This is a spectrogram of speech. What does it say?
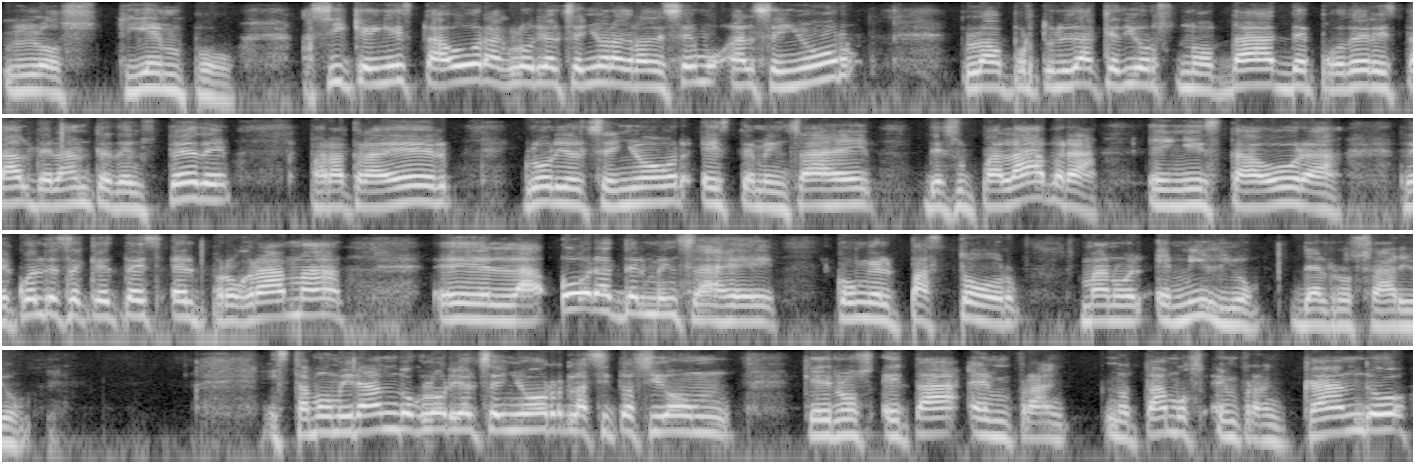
los tiempos. Así que en esta hora, gloria al Señor, agradecemos al Señor la oportunidad que Dios nos da de poder estar delante de ustedes para traer, gloria al Señor, este mensaje de su palabra en esta hora. Recuérdese que este es el programa eh, La Hora del Mensaje con el pastor Manuel Emilio del Rosario. Estamos mirando, gloria al Señor, la situación que nos, está nos estamos enfrancando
